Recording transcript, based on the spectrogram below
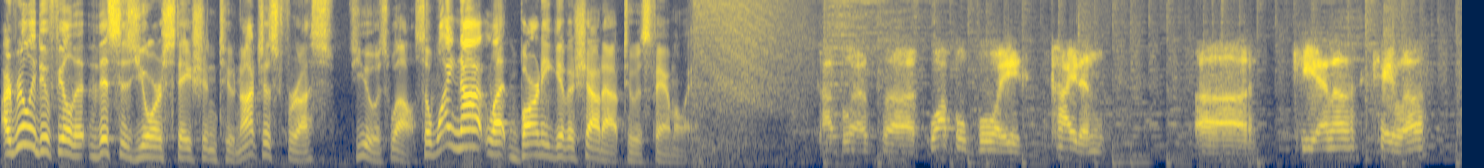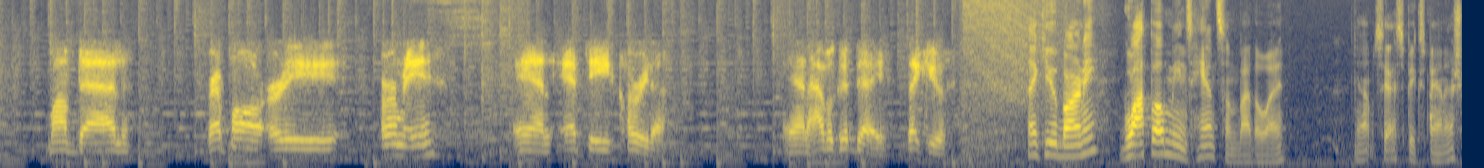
I really do feel that this is your station too, not just for us, it's you as well. So why not let Barney give a shout out to his family? God bless uh, Guapo Boy Kaiden, uh, Kiana, Kayla, Mom, Dad, Grandpa Ernie, Ermi, and Auntie Clarita. And have a good day. Thank you. Thank you, Barney. Guapo means handsome, by the way. Yeah, see, I speak Spanish.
